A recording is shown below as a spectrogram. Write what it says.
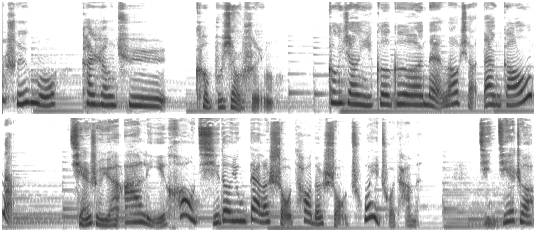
的水母看上去可不像水母，更像一个个奶酪小蛋糕呢。潜水员阿里好奇地用戴了手套的手戳一戳它们。紧接着，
